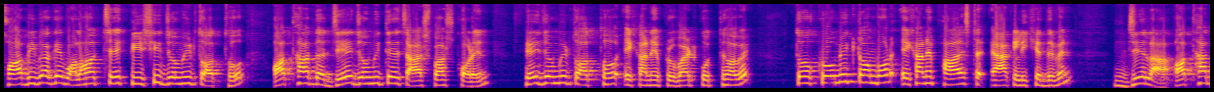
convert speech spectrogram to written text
খ বিভাগে বলা হচ্ছে কৃষি জমির তথ্য, অর্থাৎ যে জমিতে চাষবাস করেন, সেই জমির তথ্য এখানে প্রোভাইড করতে হবে। তো ক্রমিক নম্বর এখানে ফার্স্ট এক লিখে দেবেন, জেলা, অর্থাৎ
